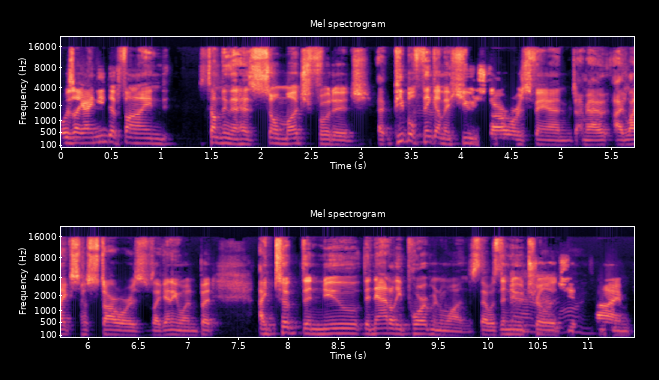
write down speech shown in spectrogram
was like, I need to find something that has so much footage. Uh, People think I'm a huge Star Wars fan. I mean, I, I like Star Wars like anyone, but I took the new, the Natalie Portman ones. That was the new Yeah, trilogy at the time.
